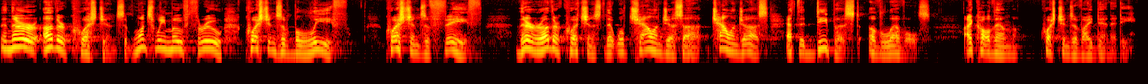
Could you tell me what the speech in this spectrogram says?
And there are other questions. Once we move through questions of belief, questions of faith, there are other questions that will challenge us, uh, challenge us at the deepest of levels. I call them questions of identity.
